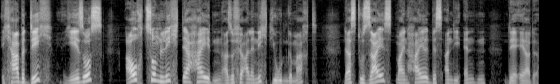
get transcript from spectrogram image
Ich habe dich, Jesus, auch zum Licht der Heiden, also für alle Nichtjuden gemacht, dass du seist mein Heil bis an die Enden der Erde.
